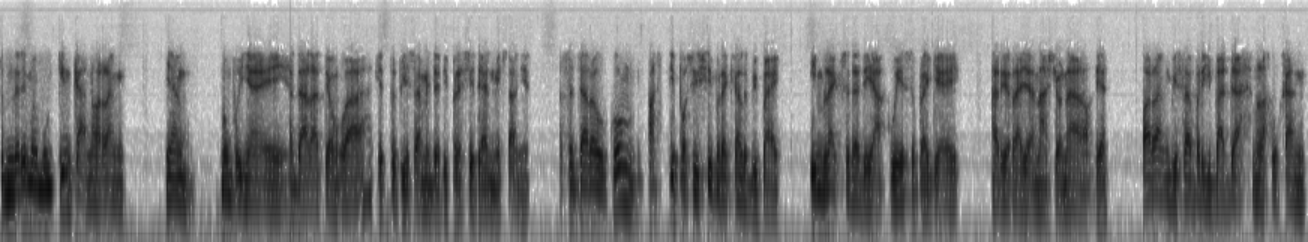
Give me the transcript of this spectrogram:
sebenarnya memungkinkan orang yang mempunyai darah Tionghoa itu bisa menjadi presiden misalnya. Secara hukum pasti posisi mereka lebih baik. Imlek sudah diakui sebagai hari raya nasional ya. Orang bisa beribadah melakukan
